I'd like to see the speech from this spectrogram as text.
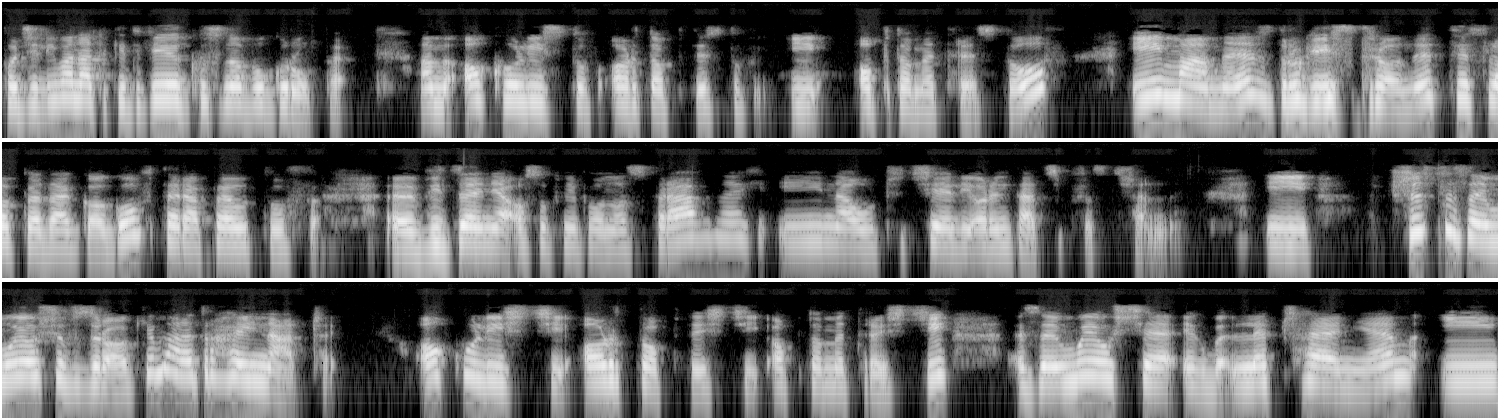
podzieliła na takie dwie znowu grupy. Mamy okulistów, ortoptystów i optometrystów. I mamy z drugiej strony tyflopedagogów, terapeutów e, widzenia osób niepełnosprawnych i nauczycieli orientacji przestrzennej. I Wszyscy zajmują się wzrokiem, ale trochę inaczej. Okuliści, ortoptyści, optometryści zajmują się jakby leczeniem i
